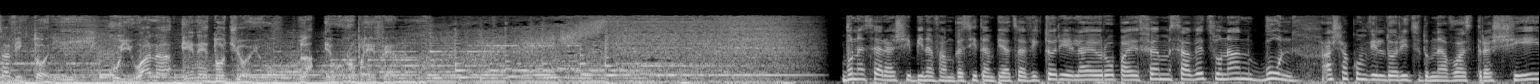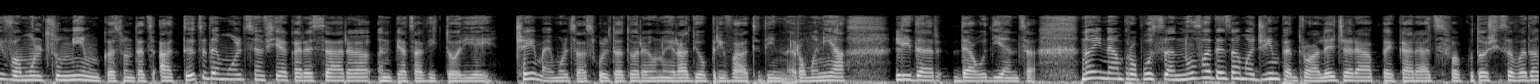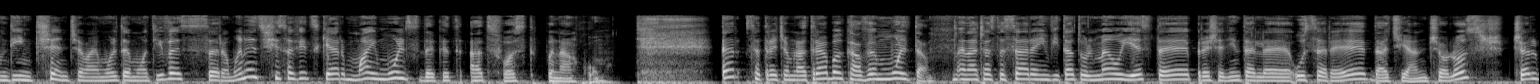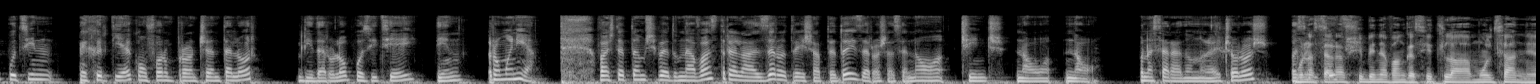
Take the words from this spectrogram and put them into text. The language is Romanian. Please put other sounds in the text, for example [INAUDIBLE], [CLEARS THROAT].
Piața Victoriei cu Ioana N. Dogioiu la Europa FM. Bună seara și bine v-am găsit în Piața Victoriei la Europa FM. Să aveți un an bun, așa cum vi-l doriți dumneavoastră și vă mulțumim că sunteți atât de mulți în fiecare seară în Piața Victoriei cei mai mulți ascultători ai unui radio privat din România, lider de audiență. Noi ne-am propus să nu vă dezamăgim pentru alegerea pe care ați făcut-o și să vă dăm din ce în ce mai multe motive să rămâneți și să fiți chiar mai mulți decât ați fost până acum. Dar să trecem la treabă, că avem multă. În această seară, invitatul meu este președintele USR, Dacian Ciolos, cel puțin pe hârtie, conform procentelor, liderul opoziției din România. Vă așteptăm și pe dumneavoastră la 0372069599. Bună seara, domnule Cioloș! Vă Bună simțiți? seara și bine v-am găsit la mulți ani, uh,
